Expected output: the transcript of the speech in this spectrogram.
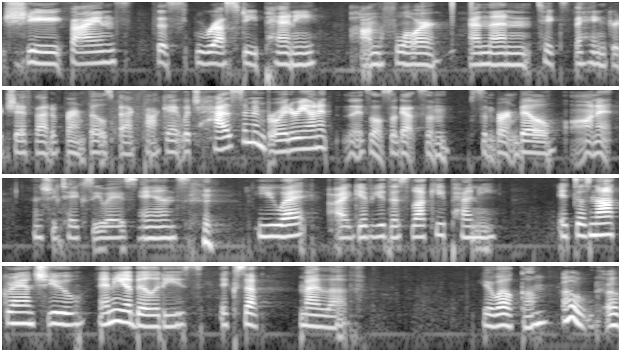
She finds this rusty penny on the floor and then takes the handkerchief out of Burnt Bill's back pocket, which has some embroidery on it. It's also got some, some Burnt Bill on it. And she takes Yue's hands. Yue, I give you this lucky penny. It does not grant you any abilities except my love. You're welcome. Oh, uh,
